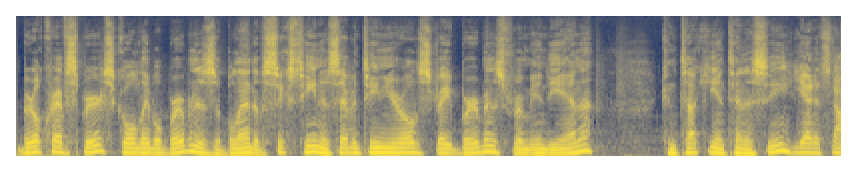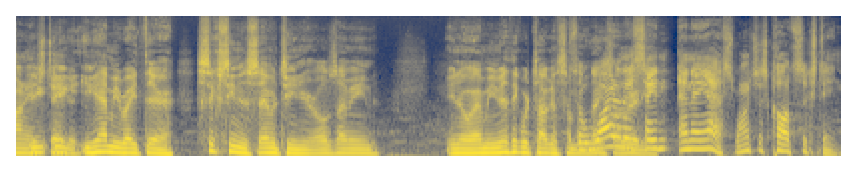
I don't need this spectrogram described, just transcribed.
Barrell Craft Spirits Gold Label Bourbon is a blend of 16 and 17 year old straight bourbons from Indiana, Kentucky, and Tennessee. Yet it's non You, age you, stated. you had me right there. 16 and 17 year olds. I mean, you know, I mean, I think we're talking something So nice why do they already. say NAS? Why don't you just call it 16?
